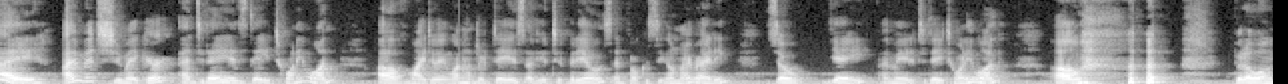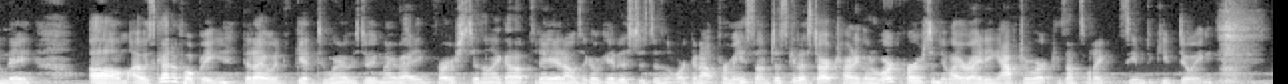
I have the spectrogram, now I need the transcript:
Hi, I'm Midge Shoemaker, and today is day 21 of my doing 100 days of YouTube videos and focusing on my writing. So, yay, I made it to day 21. Um, been a long day. Um, I was kind of hoping that I would get to where I was doing my writing first, and then I got up today and I was like, okay, this just isn't working out for me, so I'm just gonna start trying to go to work first and do my writing after work because that's what I seem to keep doing.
